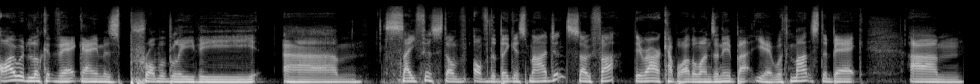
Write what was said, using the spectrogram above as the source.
I would look at that game as probably the um, safest of, of the biggest margins so far. There are a couple other ones in there, but yeah, with Munster back, um,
